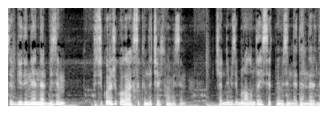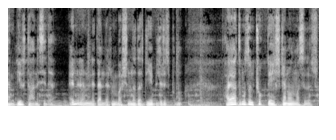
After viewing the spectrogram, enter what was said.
Sevgili dinleyenler bizim psikolojik olarak sıkıntı çekmemizin, kendimizi bunalımda hissetmemizin nedenlerinden bir tanesi de en önemli nedenlerin başında da diyebiliriz bunu. Hayatımızın çok değişken olmasıdır.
